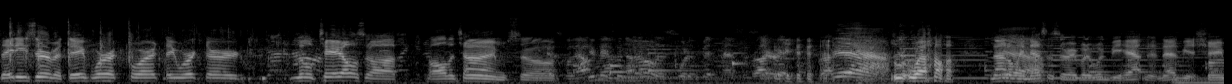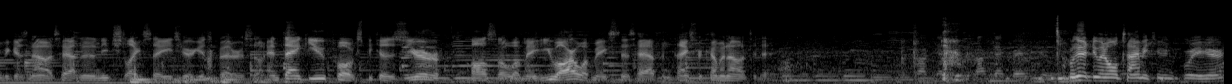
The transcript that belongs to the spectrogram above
They deserve it. They've worked for it. They work their little tails off all the time. So. Give me some notes. would have been necessary. Yeah. Well, not only necessary, but it wouldn't be happening. That'd be a shame because now it's happening, and each, like say, each year gets better. So, and thank you, folks, because you're also what make you are what makes this happen. Thanks for coming out today. Rock that, rock that. We're gonna do an old timey tune for you here.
